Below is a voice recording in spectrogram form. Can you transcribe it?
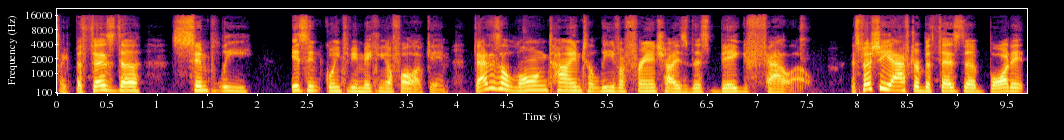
Like Bethesda simply isn't going to be making a Fallout game. That is a long time to leave a franchise this big fallow, especially after Bethesda bought it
